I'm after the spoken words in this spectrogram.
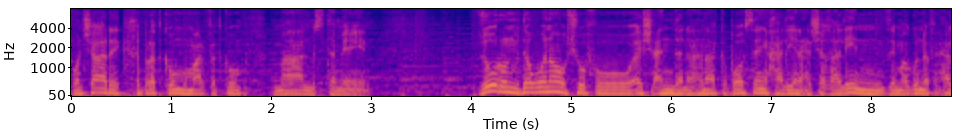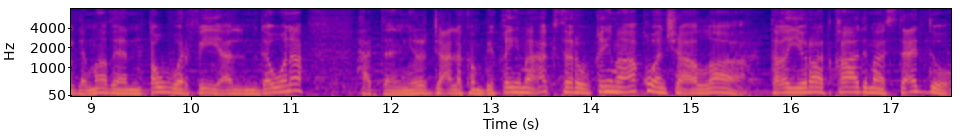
ونشارك خبرتكم ومعرفتكم مع المستمعين. زوروا المدونة وشوفوا إيش عندنا هناك بوستنج. حاليا إحنا شغالين زي ما قلنا في الحلقة الماضية نطور في المدونة حتى نرجع لكم بقيمة أكثر وقيمة أقوى إن شاء الله. تغيرات قادمة استعدوا.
